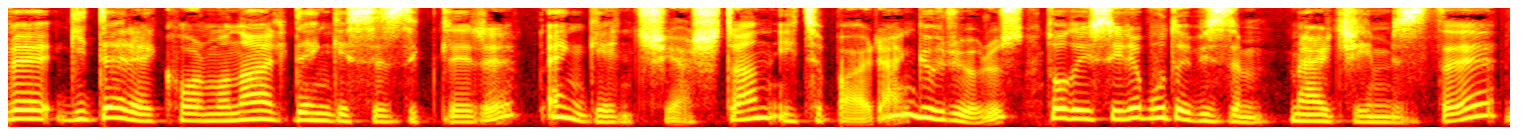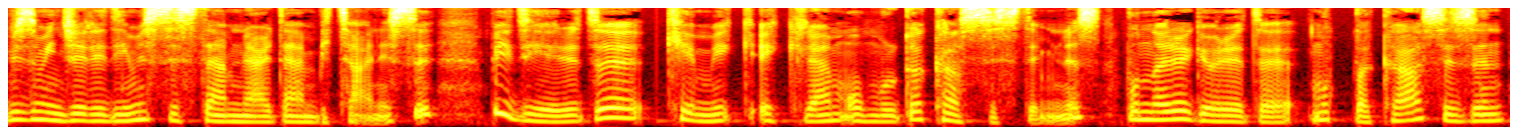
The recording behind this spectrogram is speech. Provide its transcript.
ve giderek hormonal dengesizlikleri en genç yaştan itibaren görüyoruz. Dolayısıyla bu da bizim merceğimizde, bizim incelediğimiz sistemlerden bir tanesi. Bir diğeri de kemik, eklem, omurga, kas sisteminiz. Bunlara göre de mutlaka sizin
